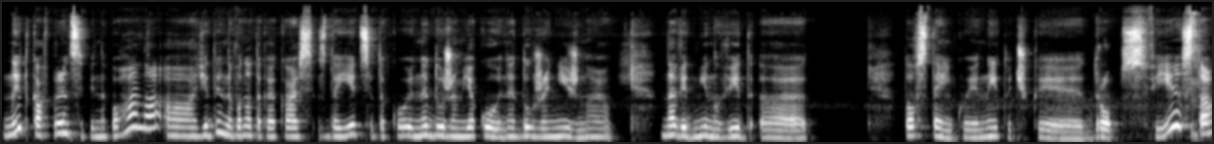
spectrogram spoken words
Нитка, в принципі, непогана, а єдине, вона така якась здається такою не дуже м'якою, не дуже ніжною, на відміну від е, товстенької ниточки Drops Fiesta.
